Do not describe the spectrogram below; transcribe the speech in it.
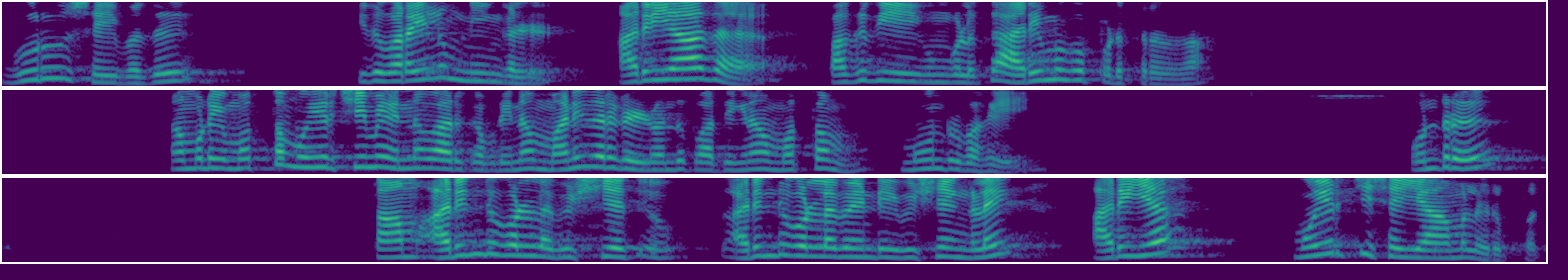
குரு செய்வது இதுவரையிலும் நீங்கள் அறியாத பகுதியை உங்களுக்கு அறிமுகப்படுத்துறது தான் நம்முடைய மொத்த முயற்சியுமே என்னவா இருக்கு அப்படின்னா மனிதர்கள் வந்து பார்த்தீங்கன்னா மொத்தம் மூன்று வகை. ஒன்று தாம் அறிந்து கொள்ள விஷய அறிந்து கொள்ள வேண்டிய விஷயங்களை அறிய முயற்சி செய்யாமல் இருப்பது.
